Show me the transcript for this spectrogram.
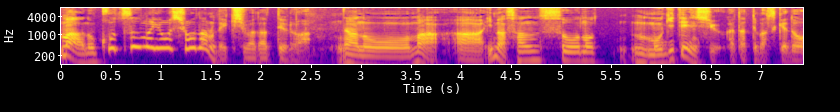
まああの交通の要衝なので岸和田っていうのは。あのまああ今三層の模擬天守が建ってますけど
